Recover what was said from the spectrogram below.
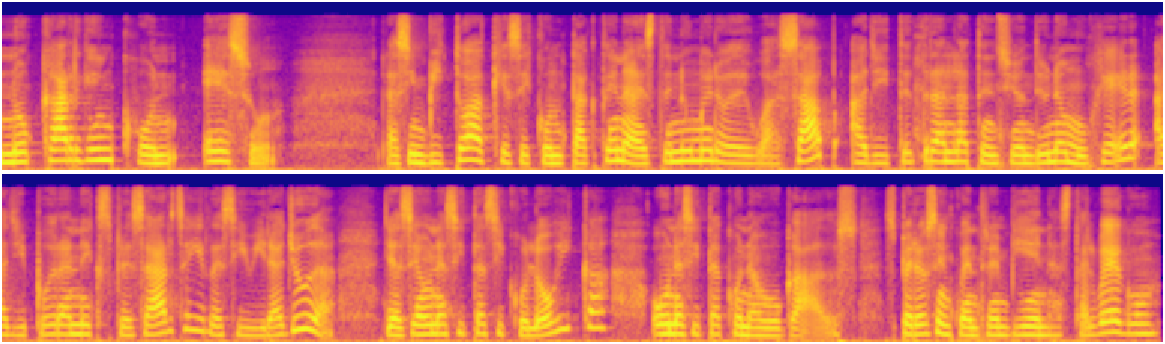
no carguen con eso. Las invito a que se contacten a este número de WhatsApp, allí tendrán la atención de una mujer, allí podrán expresarse y recibir ayuda, ya sea una cita psicológica o una cita con abogados. Espero se encuentren bien, hasta luego.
